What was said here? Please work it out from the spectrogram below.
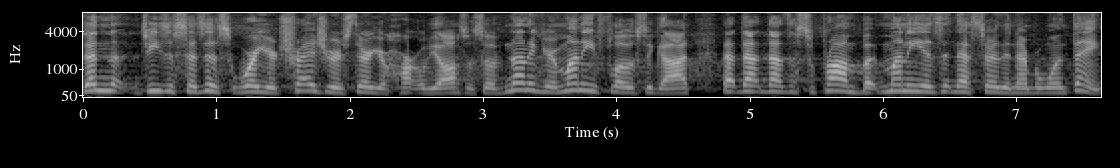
it, Jesus says this, where your treasure is, there your heart will be also. So if none of your money flows to God, that, that, that's a problem, but money isn't necessarily the number one thing.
